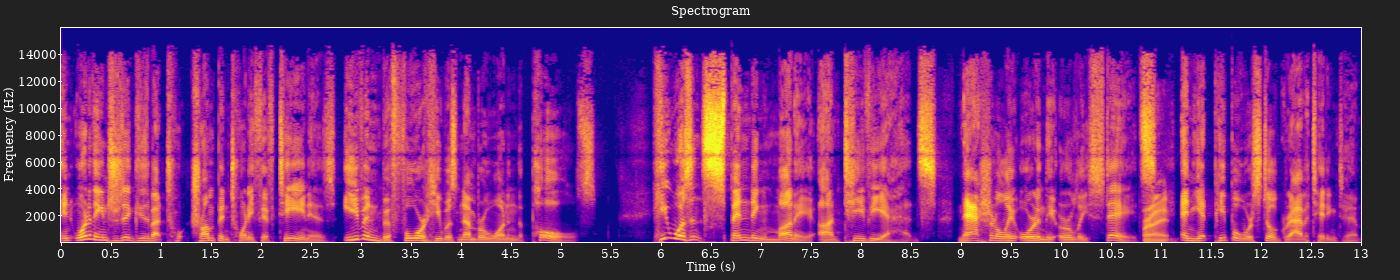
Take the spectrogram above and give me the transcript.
And one of the interesting things about t- Trump in 2015 is even before he was number one in the polls, he wasn't spending money on TV ads nationally or in the early states. Right. And yet people were still gravitating to him.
